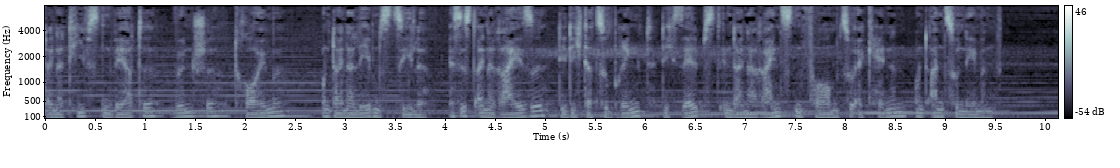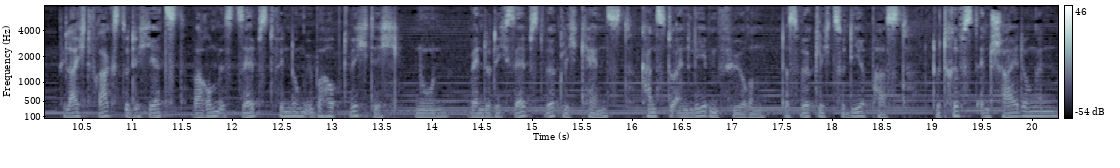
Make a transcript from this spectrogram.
deiner tiefsten Werte, Wünsche, Träume und deiner Lebensziele. Es ist eine Reise, die dich dazu bringt, dich selbst in deiner reinsten Form zu erkennen und anzunehmen. Vielleicht fragst du dich jetzt, warum ist Selbstfindung überhaupt wichtig? Nun, wenn du dich selbst wirklich kennst, kannst du ein Leben führen, das wirklich zu dir passt. Du triffst Entscheidungen,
